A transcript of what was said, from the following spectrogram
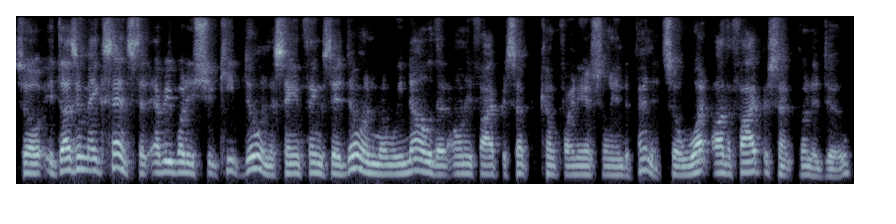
So it doesn't make sense that everybody should keep doing the same things they're doing when we know that only 5% become financially independent. So what are the 5% going to do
